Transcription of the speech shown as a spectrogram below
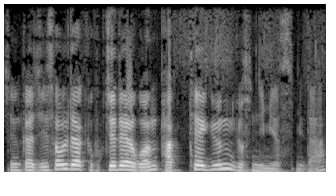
지금까지 서울대학교 국제대학원 박태균 교수님이었습니다.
